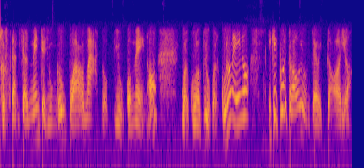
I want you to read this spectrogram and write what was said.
sostanzialmente di un gruppo armato più o meno, qualcuno più, qualcuno meno, che controlla un territorio.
